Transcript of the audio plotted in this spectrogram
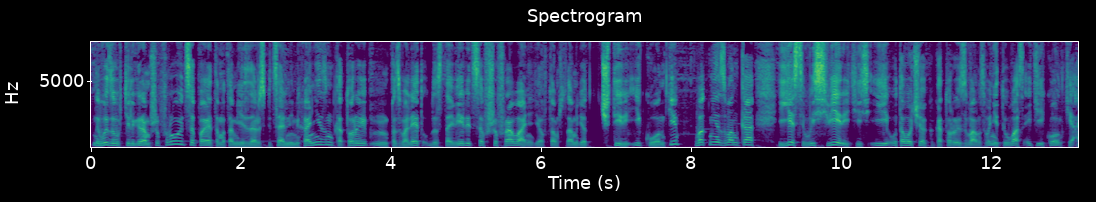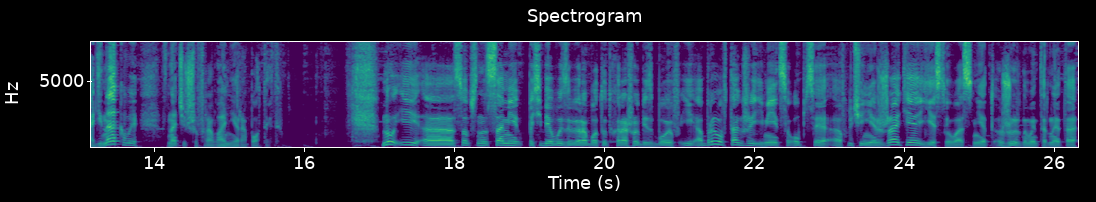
Вызовы в Telegram шифруются, поэтому там есть даже специальный механизм, который позволяет удостовериться в шифровании. Дело в том, что там идет четыре иконки в окне звонка. Если вы сверитесь, и у того человека, который вам звонит, и у вас эти иконки одинаковые, значит шифрование работает. Ну и, э, собственно, сами по себе вызовы работают хорошо без боев и обрывов. Также имеется опция э, включения сжатия. Если у вас нет жирного интернета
